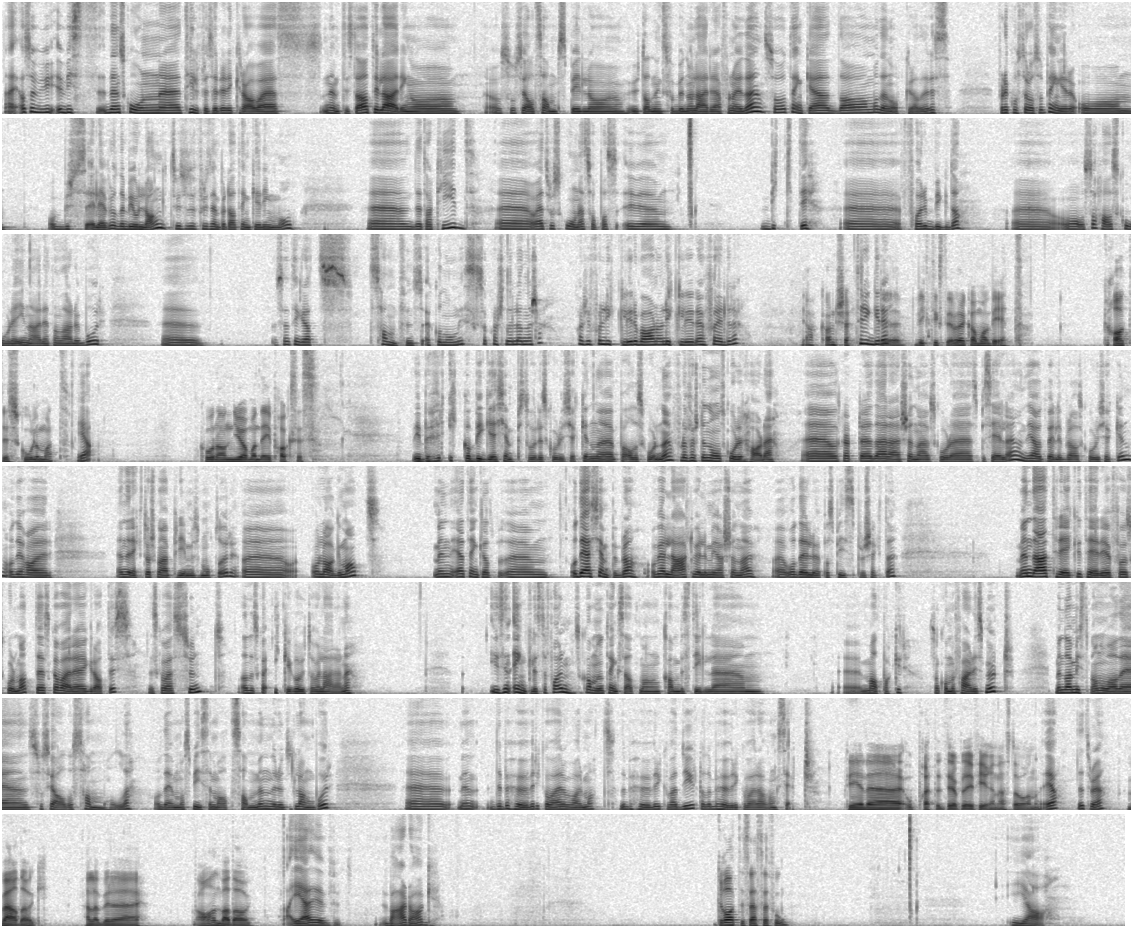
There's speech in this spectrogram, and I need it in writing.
Nei, altså Hvis den skolen eh, tilfredsstiller de kravene jeg nevnte i stad, til læring og, og, sosialt samspill, og Utdanningsforbundet og lærere er fornøyde, så tenker jeg da må den oppgraderes. For det koster også penger å busse elever, Og det blir jo langt, hvis du f.eks. da tenker Ringvoll. Eh, det tar tid. Eh, og jeg tror skolen er såpass viktig for bygda. Og også ha skole i nærheten av der du bor. Eh, så jeg tenker at samfunnsøkonomisk så kanskje det lønner seg. Kanskje vi får lykkeligere barn og lykkeligere foreldre. Ja, kanskje. Tryggere. Det viktigste er hva man vet. Gratis skolemat. Ja. Hvordan gjør man det i praksis? Vi behøver ikke å bygge kjempestore skolekjøkken eh, på alle skolene. For det første, noen skoler har det. Eh, og klart, Der er Skjønhaug skole spesielle. De har et veldig bra skolekjøkken. Og de har en rektor som er primus motor og lager mat. Men jeg tenker at, Og det er kjempebra. Og vi har lært veldig mye av Skjønhaug og det Løp og spis-prosjektet. Men det er tre kriterier for skolemat. Det skal være gratis, det skal være sunt, og det skal ikke gå utover lærerne. I sin enkleste form så kan man jo tenke seg at man kan bestille eh, matpakker som kommer ferdig smurt. Men da mister man noe av det sosiale og samholdet og det med å spise mat sammen rundt et langbord. Eh, men det behøver ikke å være varmmat. Det behøver ikke å være dyrt, og det behøver ikke å være avansert. Blir det opprettet i løpet av de fire neste årene? Ja, det tror jeg. Hver dag? Eller blir det annenhver dag? Nei, jeg, hver dag. Gratis SFO? Ja.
